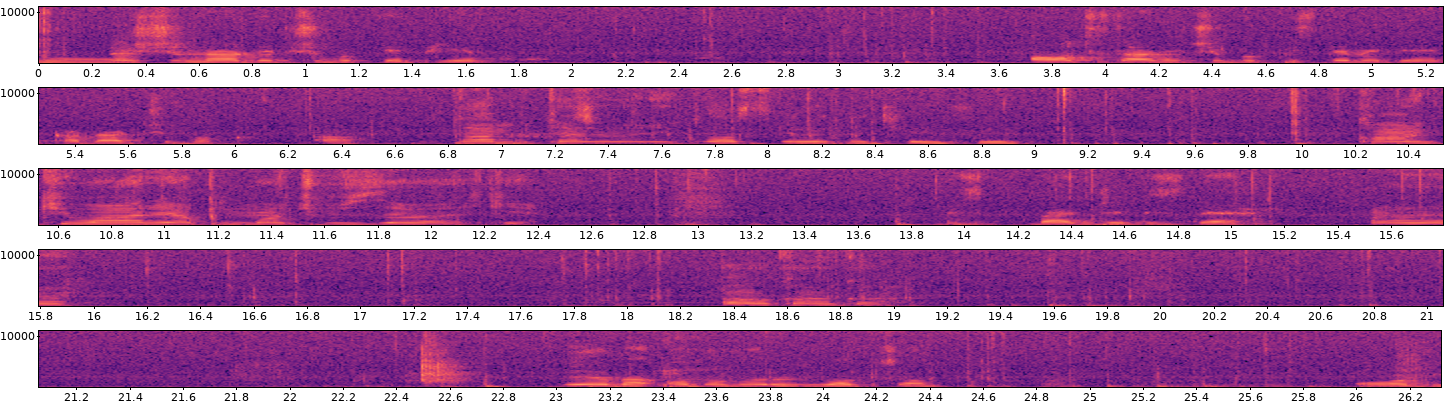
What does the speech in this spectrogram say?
Dur Vay. şunları da çubuk yapayım. Altı tane çubuk istemediğin kadar çubuk. Al. Tamam bir tane vereyim. Biraz seyretme keyfi. Kanki var ya bu maç bizde belki. Biz, bence bizde. Aynen. Al kanka. Ve ben adamlara bir bakacağım. Abi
